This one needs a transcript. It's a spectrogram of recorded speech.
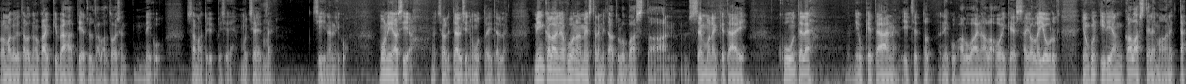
omakotitalot, ne on kaikki vähän tietyllä tavalla toisen niin kuin, samantyyppisiä. Mutta se, että siinä niin kuin, moni asia, se oli täysin uutta itselle. Minkälainen on huonoin mestari, mitä on tullut vastaan? Semmoinen, ketä ei kuuntele niin ketään itse tot, niin kuin haluaa aina olla oikeassa, jolle joudut jonkun idean kalastelemaan, että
